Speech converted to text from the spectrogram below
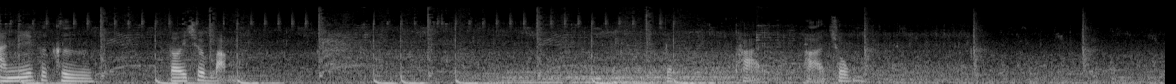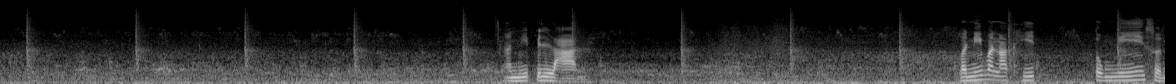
อันนี้ก็คือดอยเชอร์บัง ถ่ายผาชม อันนี้เป็นลาน วันนี้วันอาทิตย์ตรงนี้ส่วน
